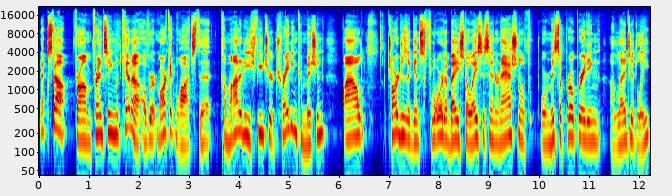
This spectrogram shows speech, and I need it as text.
Next up, from Francine McKenna over at MarketWatch, the Commodities Future Trading Commission filed charges against Florida based Oasis International for misappropriating, allegedly,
